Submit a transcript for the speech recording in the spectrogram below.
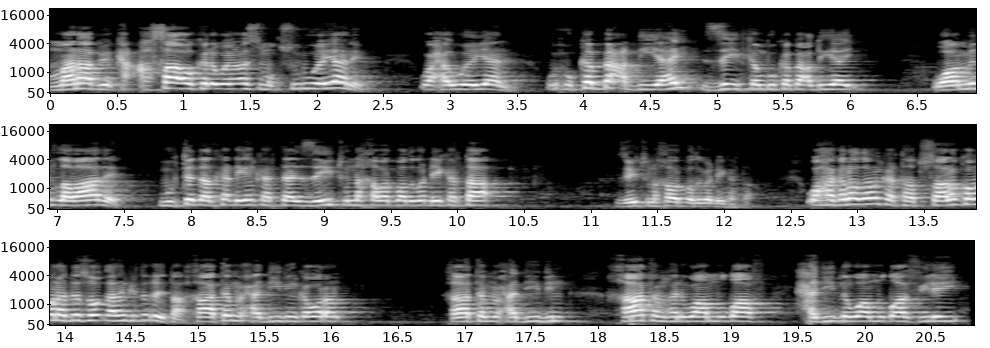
manaa kacasaa oo kale weyn as maqsuur weeyaane waxa weeyaan wuxuu ka bacdi yahay zaydkan buu ka bacdi yahay. Waa mid labaade mubtadaad ka dhigan kartaa zaytunna khabar baad uga dhigi kartaa. Zaytunna khabar baad uga dhigi kartaa. Waxaa kaloo odan kartaa tusaale kooban haddaad soo qaadan karta xitaa khaatamu xadiidin ka waran. Khaatamu xadiidin khaatamkani waa mudaaf xadiidna waa mudaaf iley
